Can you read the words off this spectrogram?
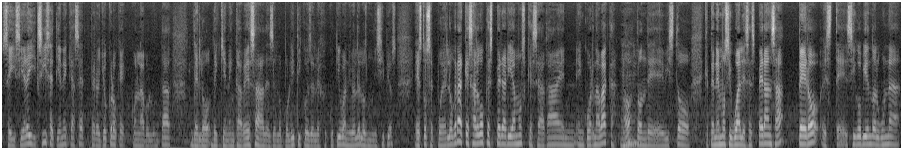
se hiciera y sí se tiene que hacer, pero yo creo que con la voluntad de lo de quien encabeza desde lo político, desde lo ejecutivo a nivel de los municipios, esto se puede lograr, que es algo que esperaríamos que se haga en en Cuernavaca, ¿no? Donde he visto que tenemos igual esa esperanza, pero este sigo viendo alguna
